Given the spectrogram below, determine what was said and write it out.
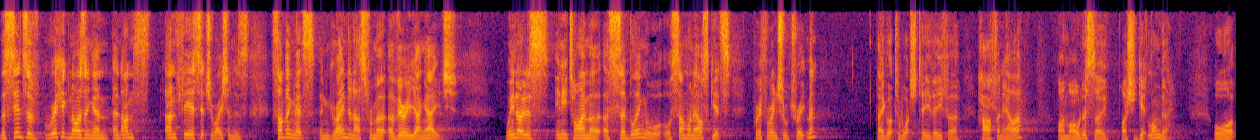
The sense of recognizing an, an un, unfair situation is something that's ingrained in us from a, a very young age. We notice any time a, a sibling or, or someone else gets preferential treatment, they got to watch TV for half an hour. I'm older, so I should get longer. Or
